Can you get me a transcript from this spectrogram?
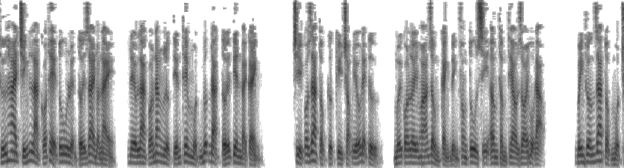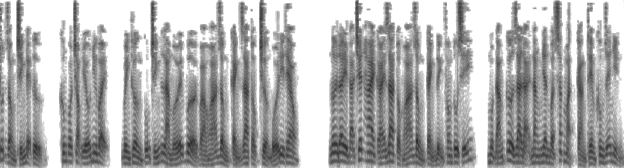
Thứ hai chính là có thể tu luyện tới giai đoạn này, đều là có năng lực tiến thêm một bước đạt tới tiên đại cảnh chỉ có gia tộc cực kỳ trọng yếu đệ tử mới có lấy hóa rồng cảnh đỉnh phong tu sĩ âm thầm theo dõi hộ đạo. Bình thường gia tộc một chút dòng chính đệ tử, không có trọng yếu như vậy, bình thường cũng chính là mới vừa vào hóa rồng cảnh gia tộc trưởng bối đi theo. Nơi đây đã chết hai cái gia tộc hóa rồng cảnh đỉnh phong tu sĩ, một đám cơ gia đại năng nhân vật sắc mặt càng thêm không dễ nhìn.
